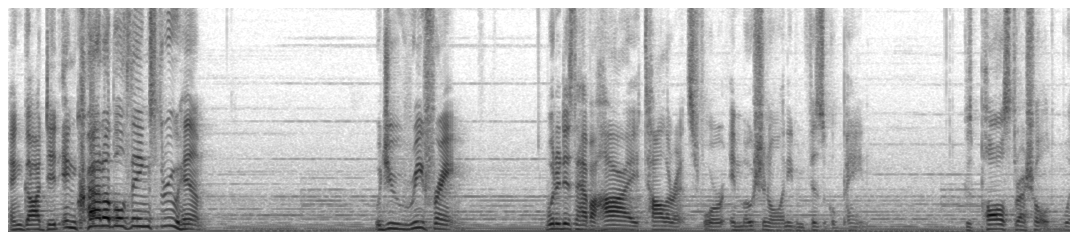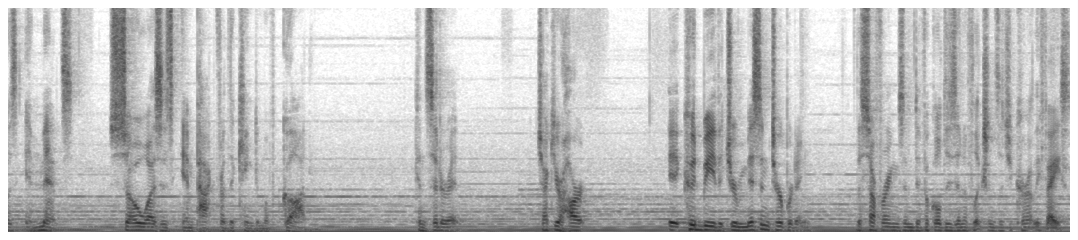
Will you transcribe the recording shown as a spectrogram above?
and God did incredible things through him. Would you reframe what it is to have a high tolerance for emotional and even physical pain? Because Paul's threshold was immense so was his impact for the kingdom of God. Consider it. Check your heart. It could be that you're misinterpreting the sufferings and difficulties and afflictions that you currently face.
